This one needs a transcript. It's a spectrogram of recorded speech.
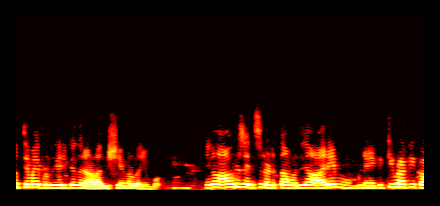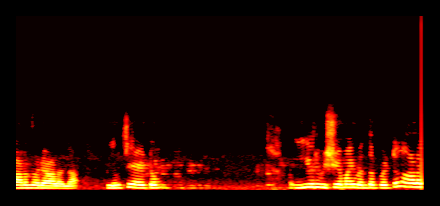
കൃത്യമായി പ്രതികരിക്കുന്ന ഒരാളാണ് വിഷയങ്ങൾ വരുമ്പോൾ നിങ്ങൾ ആ ഒരു സെൻസിൽ എടുത്താൽ മതി. ആരെയും നെഗറ്റീവാക്കി കാണുന്ന ഒരാളല്ല. തീർച്ചയായിട്ടും ഈ ഒരു വിഷയവുമായി ബന്ധപ്പെട്ട് നാളെ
